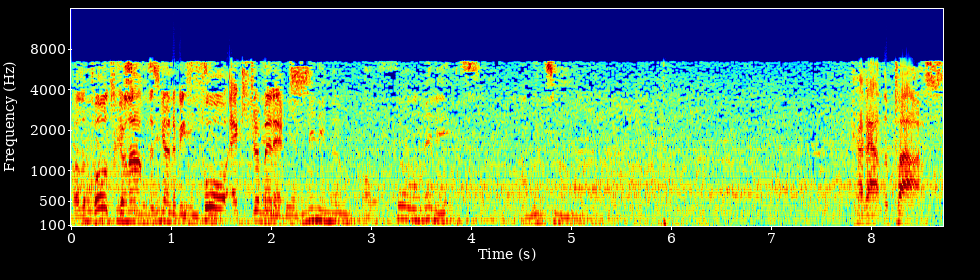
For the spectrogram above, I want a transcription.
Well, the ball's gone up. There's going to be four extra There will be minutes. A minimum of four minutes added time. Cut out the pass.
